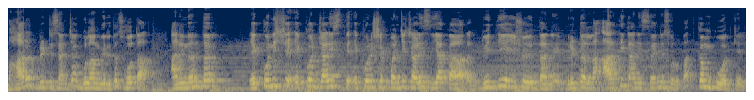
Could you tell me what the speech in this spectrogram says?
भारत ब्रिटिशांच्या गुलामगिरीतच होता. आणि नंतर एकोणीसशे एकोणचाळीस ते एकोणीसशे पंचेचाळीस या काळात द्वितीय विश्वयुद्धाने ब्रिटनला आर्थिक आणि सैन्य स्वरूपात कमकुवत केले.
